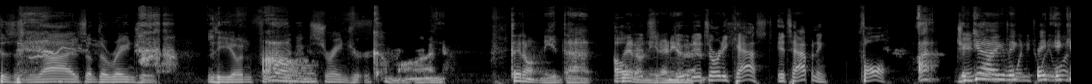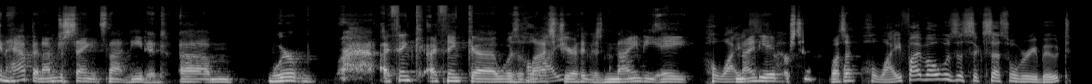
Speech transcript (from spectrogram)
because in the eyes of the Ranger, the unforgiving Oh. stranger. Come on, they don't need that. Oh, they don't need any dude, of that. It's already cast. It's happening. Fall. I- January yeah, they- they- 2021. it can happen. I'm just saying it's not needed. Um, we're, I think, I think uh, was it last year? I think it was 98, Hawaii. 98 percent. Was it? Hawaii Five O was a successful reboot.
